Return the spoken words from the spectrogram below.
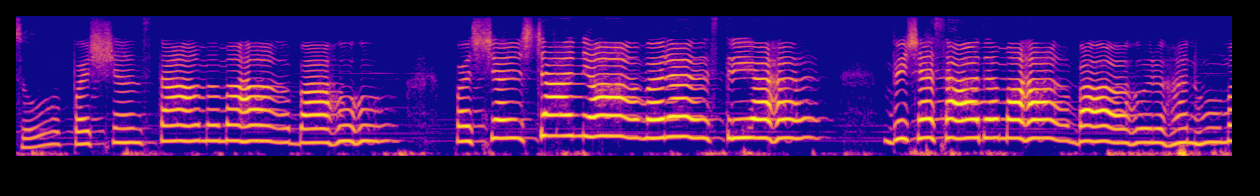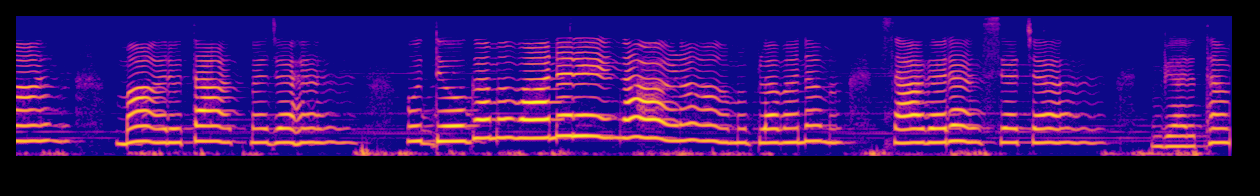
सोपश्यंस्तां महाबाहुः पश्यंश्चान्यावरस्त्रियः विषसादमहाबाहुर्हनुमान् मारुतात्मजः उद्योगं वानरेन्द्राणां प्लवनं सागरस्य च व्यर्थं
